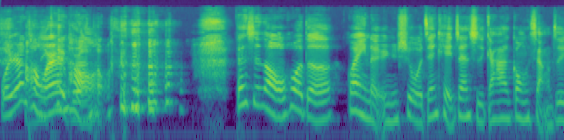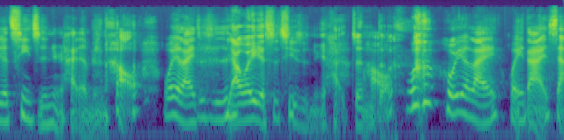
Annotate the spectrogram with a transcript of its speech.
我认同，我认同。但是呢，我获得冠颖的允许，我今天可以暂时跟他共享这个气质女孩的名号。我也来，就是 雅薇也是气质女孩，真的。我我也来回答一下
